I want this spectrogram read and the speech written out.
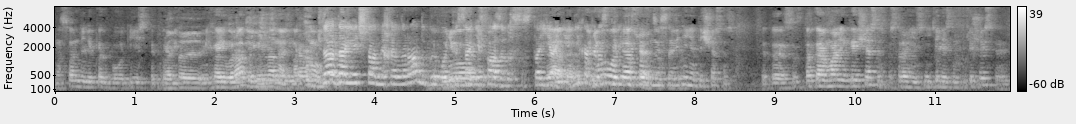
На самом деле, как бы вот есть такой это Михаил Радуга, не, не знаю, знакомый. Да, да, я читал Михаила Радугу, его описание фазовых состояний. Да, Они как у раз него это осознанное сновидение, это частность. Это такая маленькая частность по сравнению с нетелесным путешествием.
